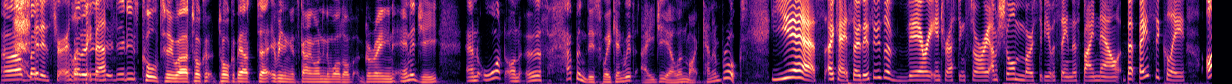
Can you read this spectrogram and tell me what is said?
uh, but, it is true. Let's be it, fair. It, it is cool to uh, talk talk about uh, everything that's going on in the world of green energy. And what on earth happened this weekend with AGL and Mike Cannon-Brookes? Yes. Okay, so this is a very interesting story. I'm sure most of you have seen this by now. But basically, on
